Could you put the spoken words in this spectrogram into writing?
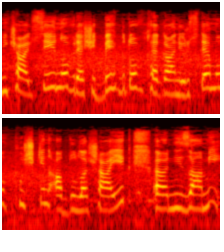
Mikail Hüseynov, Rəşid Behbudov, Xəqani Rüstəmov, Puşkin, Abdullah Şaiq, Nizami,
